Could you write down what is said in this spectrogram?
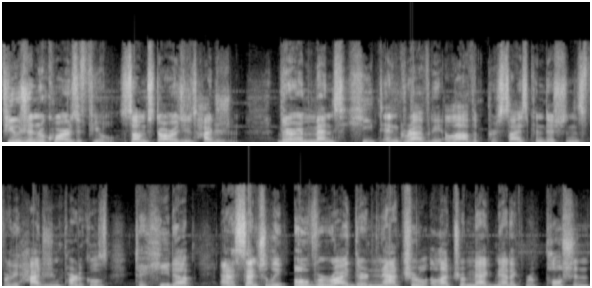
Fusion requires a fuel. Some stars use hydrogen. Their immense heat and gravity allow the precise conditions for the hydrogen particles to heat up and essentially override their natural electromagnetic repulsion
